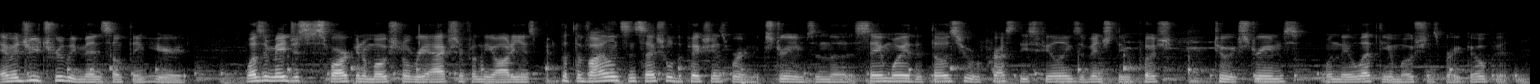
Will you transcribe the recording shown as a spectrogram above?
imagery truly meant something here. Wasn't made just to spark an emotional reaction from the audience, but the violence and sexual depictions were in extremes, in the same way that those who repress these feelings eventually are pushed to extremes when they let the emotions break open.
